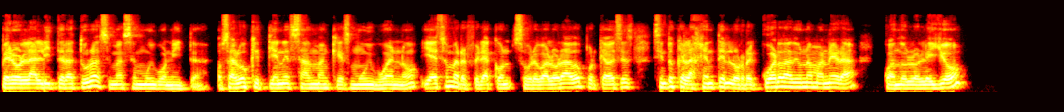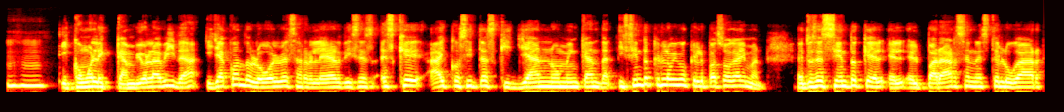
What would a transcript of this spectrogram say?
pero la literatura se me hace muy bonita. O sea, algo que tiene Sandman que es muy bueno, y a eso me refería con sobrevalorado, porque a veces siento que la gente lo recuerda de una manera cuando lo leyó. Uh -huh. Y cómo le cambió la vida, y ya cuando lo vuelves a releer dices, es que hay cositas que ya no me encantan, y siento que es lo mismo que le pasó a Gaiman. Entonces siento que el, el, el pararse en este lugar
